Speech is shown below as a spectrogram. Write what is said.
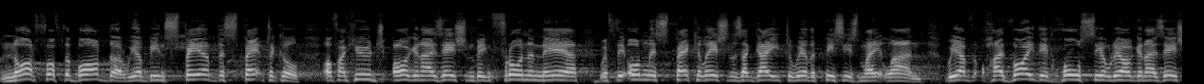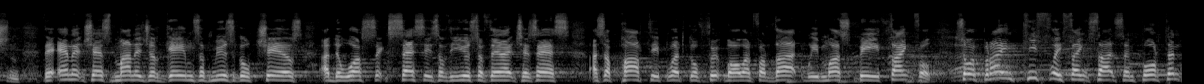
North of the border, we have been spared the spectacle of a huge organisation being thrown in the air with the only speculation as a guide to where the pieces might land. We have avoided wholesale reorganisation, the NHS manager games of musical chairs and the worst successes of the use of the NHS as a party political football, and for that we must be thankful. So if Brian Keighley thinks that's important,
